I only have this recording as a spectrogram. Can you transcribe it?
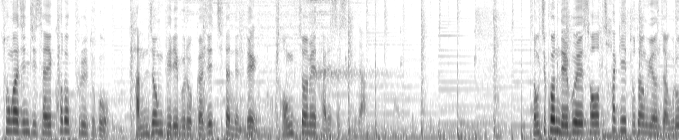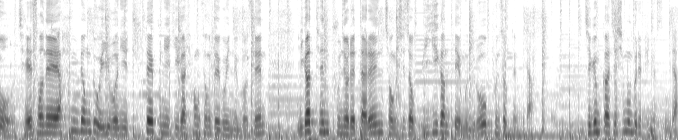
송하진 지사의 컷오프를 두고 감정 대립으로까지 치닫는 등 정점에 달했었습니다. 정치권 내부에서 차기 도당위원장으로 재선의 한병도 의원이 추대 분위기가 형성되고 있는 것은 이 같은 분열에 따른 정치적 위기감 때문으로 분석됩니다. 지금까지 신문브리핑이었습니다.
